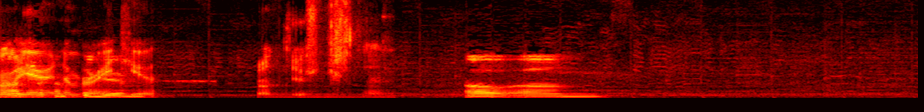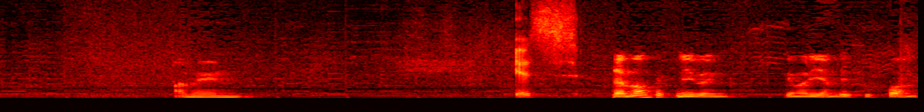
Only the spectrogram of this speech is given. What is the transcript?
Oh Ah, yeah, number 8 here. Front use stand. Oh, um. I mean, Yes. der Monk ist leaving. Geh mal die MD supporten.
